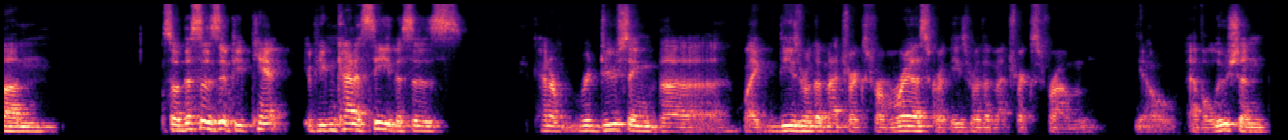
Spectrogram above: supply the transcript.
Um, so this is, if you can't, if you can kind of see, this is kind of reducing the, like, these were the metrics from risk, or these were the metrics from, you know, evolution.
